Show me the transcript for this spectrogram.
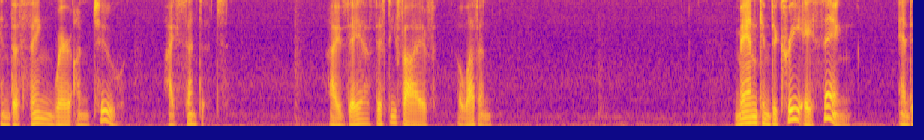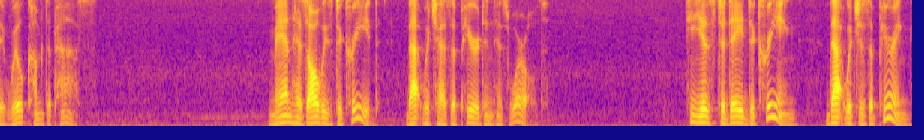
in the thing whereunto I sent it. Isaiah 55 11. Man can decree a thing, and it will come to pass. Man has always decreed that which has appeared in his world. He is today decreeing that which is appearing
